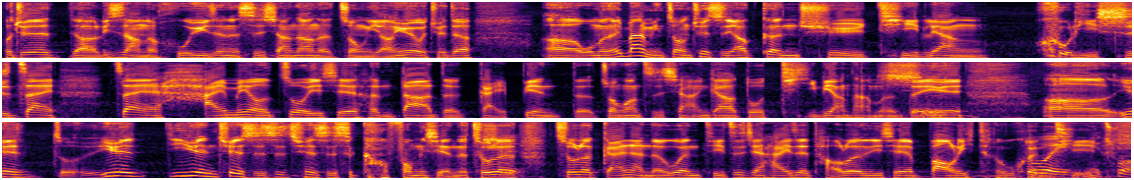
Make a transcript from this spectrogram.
我觉得呃，理事长的呼吁真的是相当的重要，因为我觉得呃，我们一般民众确实要更去体谅护理师在在还没有做一些很大的改变的状况之下，应该要多体谅他们，对，因为。呃，因为因为医院确实是确实是高风险的，除了除了感染的问题，之前还一直讨论一些暴力的问题。没错，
